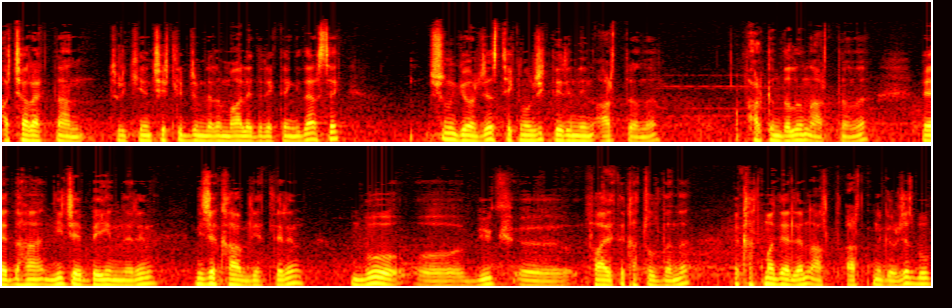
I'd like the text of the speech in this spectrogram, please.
açaraktan Türkiye'nin çeşitli birimlerine mal ederekten gidersek şunu göreceğiz. Teknolojik derinliğin arttığını, farkındalığın arttığını ve daha nice beyinlerin, nice kabiliyetlerin bu o, büyük e, faaliyete katıldığını ve katma değerlerinin art, arttığını göreceğiz. Bu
